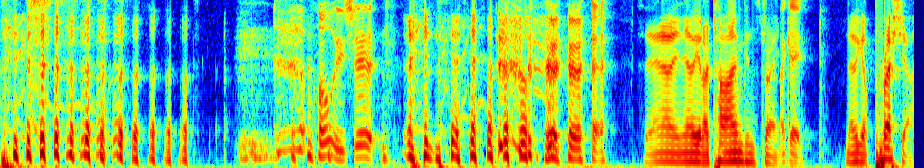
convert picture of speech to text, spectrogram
Holy shit. So now, now we got a time constraint. Okay. Now we got pressure.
